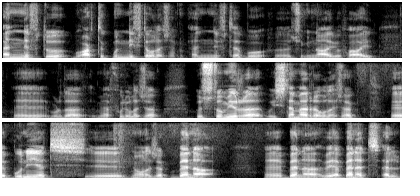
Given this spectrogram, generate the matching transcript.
En niftu bu artık bu nifte olacak. En nifte bu e, çünkü naibi fail e, burada meful olacak. Üstumirre istemerre olacak. E, bu niyet e, ne olacak? Bena. E, bena veya benet el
